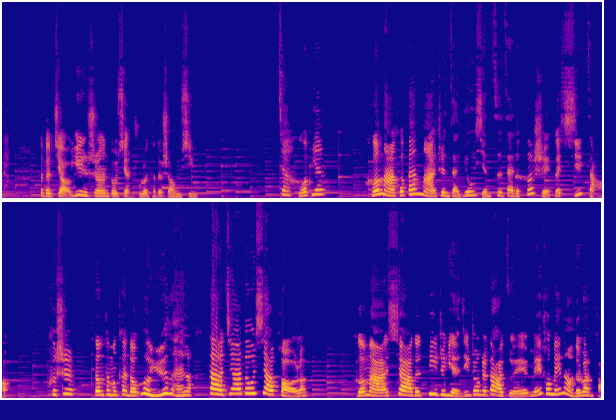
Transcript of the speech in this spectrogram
嗒，他的脚印声都显出了他的伤心。在河边，河马和斑马正在悠闲自在地喝水和洗澡。可是，当他们看到鳄鱼来了，大家都吓跑了。河马吓得闭着眼睛，张着大嘴，没头没脑地乱跑。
